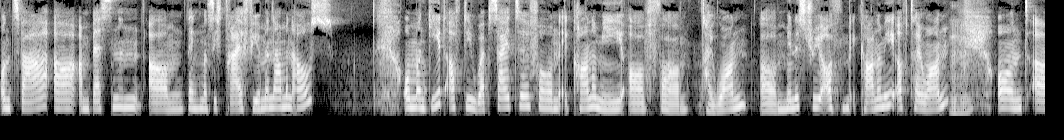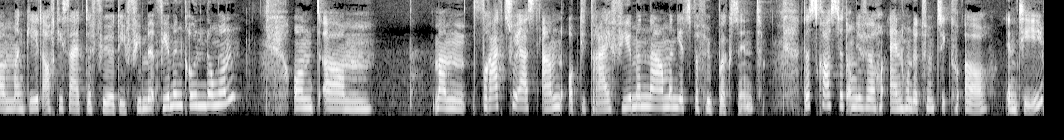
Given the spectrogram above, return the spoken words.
Und zwar äh, am besten ähm, denkt man sich drei Firmennamen aus. Und man geht auf die Webseite von Economy of äh, Taiwan, äh, Ministry of Economy of Taiwan. Und ähm, man geht auf die Seite für die Firmen Firmengründungen. Und ähm, man fragt zuerst an, ob die drei Firmennamen jetzt verfügbar sind. Das kostet ungefähr 150 äh, NT,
